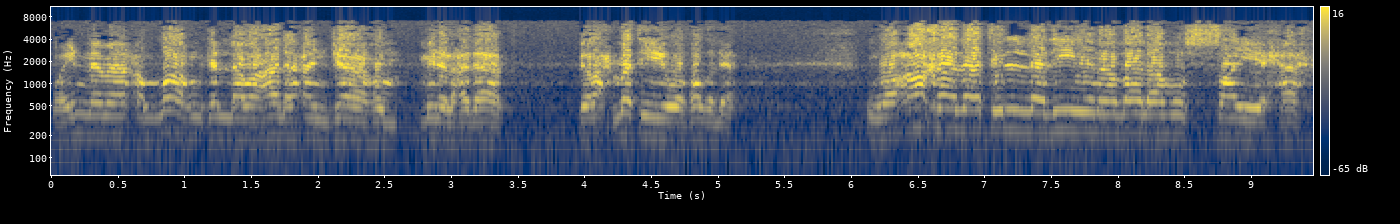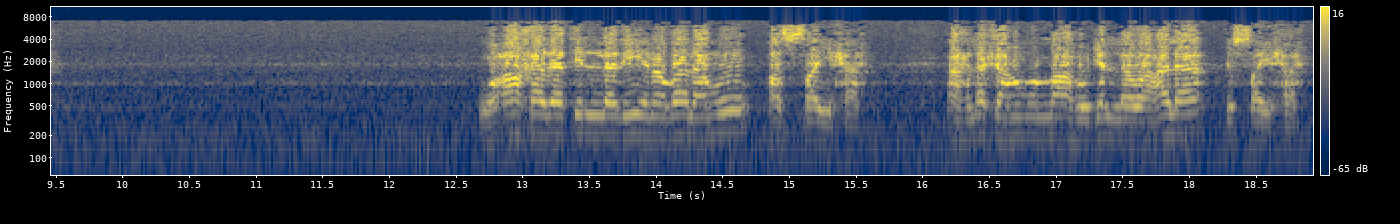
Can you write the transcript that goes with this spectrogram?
وإنما الله جل وعلا أنجاهم من العذاب برحمته وفضله. وأخذت الذين ظلموا الصيحة. وأخذت الذين ظلموا الصيحة. أهلكهم الله جل وعلا بالصيحة.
